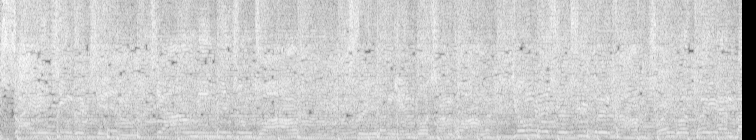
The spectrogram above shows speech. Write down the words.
率领金戈剑马将命运冲撞。虽冷眼多猖狂，用热血去对抗。穿过颓垣败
